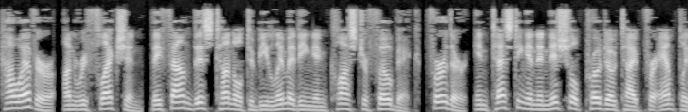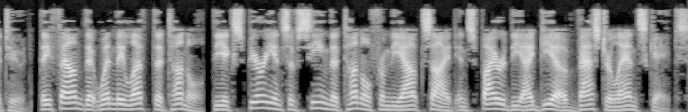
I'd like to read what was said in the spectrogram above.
However, on reflection, they found this tunnel to be limiting and claustrophobic. Further, in testing an initial prototype for Amplitude, they found that when they left the tunnel, the experience of seeing the tunnel from the outside inspired the idea of vaster landscapes.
